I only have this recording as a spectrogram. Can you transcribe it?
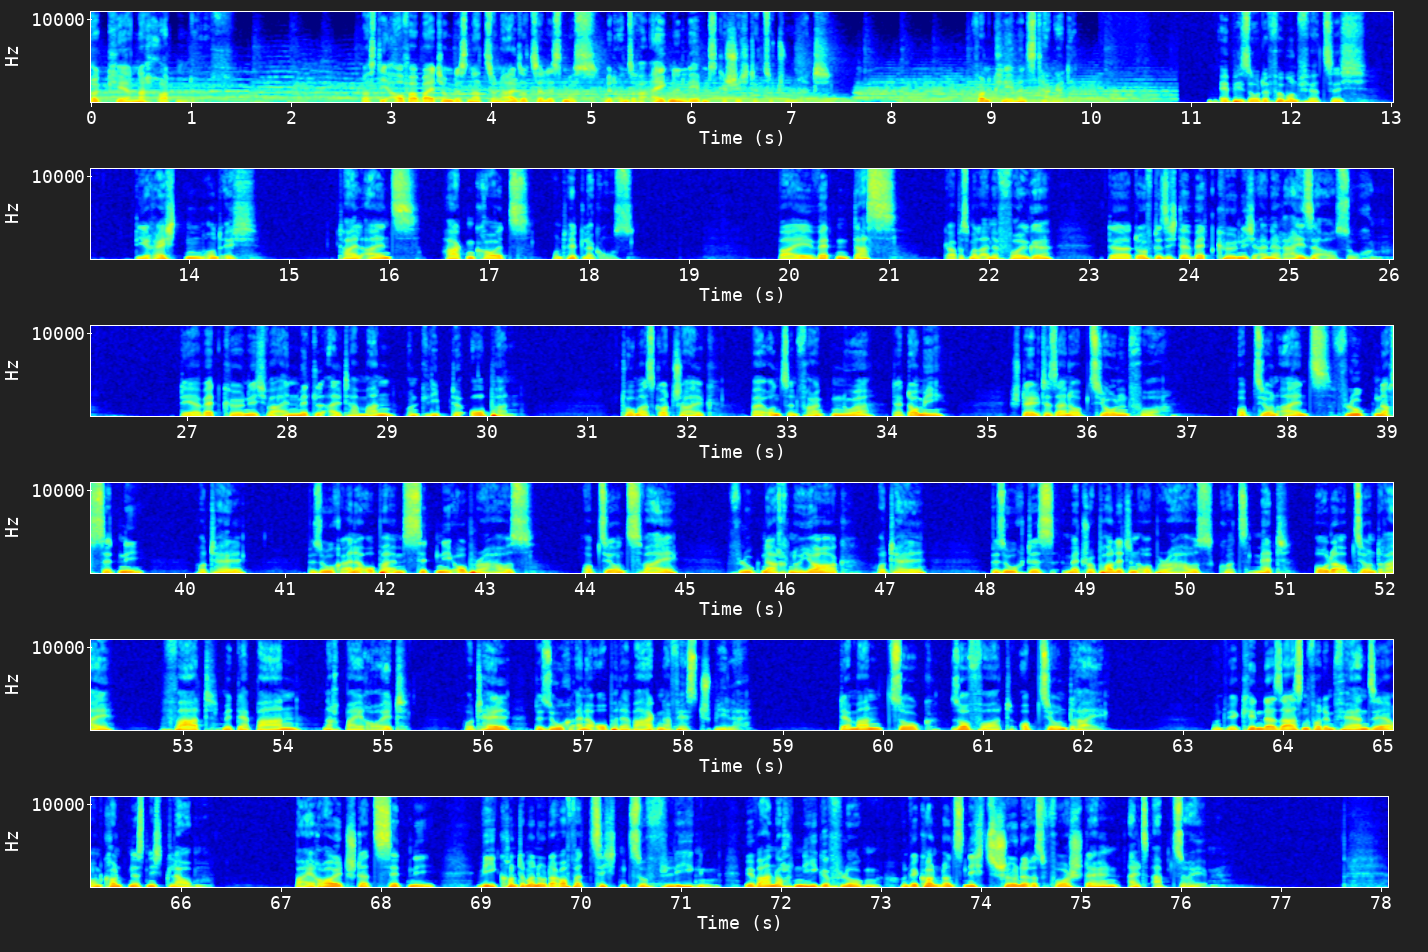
Rückkehr nach Rottendorf. Was die Aufarbeitung des Nationalsozialismus mit unserer eigenen Lebensgeschichte zu tun hat. Von Clemens Tangerding. Episode 45 Die Rechten und ich. Teil 1 Hakenkreuz und Hitlergruß. Bei Wetten das gab es mal eine Folge, da durfte sich der Wettkönig eine Reise aussuchen. Der Wettkönig war ein mittelalter Mann und liebte Opern. Thomas Gottschalk, bei uns in Franken nur der Dommi, stellte seine Optionen vor. Option 1: Flug nach Sydney, Hotel, Besuch einer Oper im Sydney Opera House. Option 2: Flug nach New York, Hotel, Besuch des Metropolitan Opera House, kurz MET. Oder Option 3: Fahrt mit der Bahn nach Bayreuth, Hotel, Besuch einer Oper der Wagner-Festspiele. Der Mann zog sofort Option 3. Und wir Kinder saßen vor dem Fernseher und konnten es nicht glauben. Bayreuth statt Sydney? Wie konnte man nur darauf verzichten zu fliegen? Wir waren noch nie geflogen und wir konnten uns nichts Schöneres vorstellen, als abzuheben.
